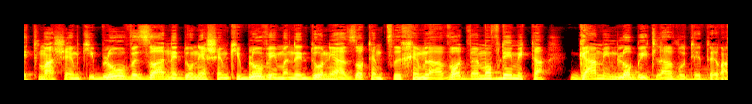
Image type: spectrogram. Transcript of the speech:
את מה שהם קיבלו וזו הנדוניה שהם קיבלו ועם הנדוניה הזאת הם צריכים לעבוד והם עובדים איתה גם אם לא בהתלהבות יתרה.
